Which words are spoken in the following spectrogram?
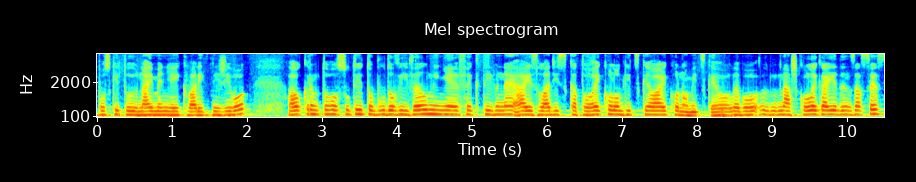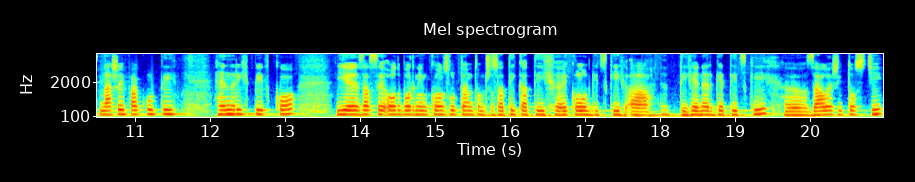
poskytujú najmenej kvalitný život. A okrem toho sú tieto budovy veľmi neefektívne aj z hľadiska toho ekologického a ekonomického. Mhm. Lebo náš kolega jeden zase z našej fakulty, Henrich Pivko, je zase odborným konzultantom, čo sa týka tých ekologických a tých energetických e, záležitostí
